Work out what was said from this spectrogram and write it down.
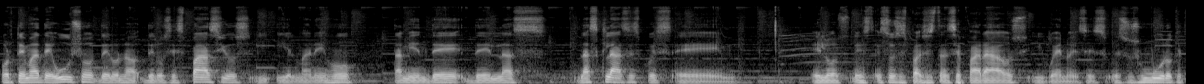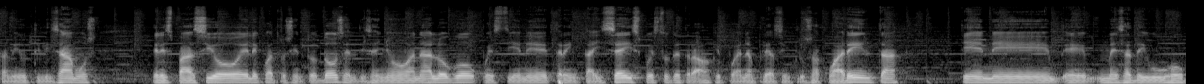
por temas de uso de los, de los espacios y, el manejo también de, de las, las, clases, pues eh, los, estos espacios están separados y bueno, ese es, eso es un muro que también utilizamos. El espacio L402, el diseño análogo, pues tiene 36 puestos de trabajo que pueden ampliarse incluso a 40. Tiene eh, mesas de dibujo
